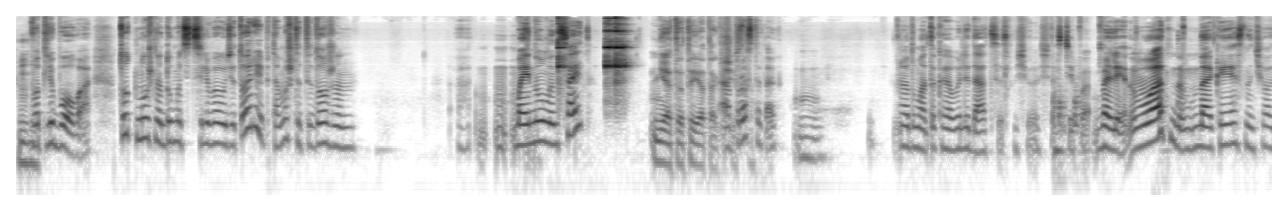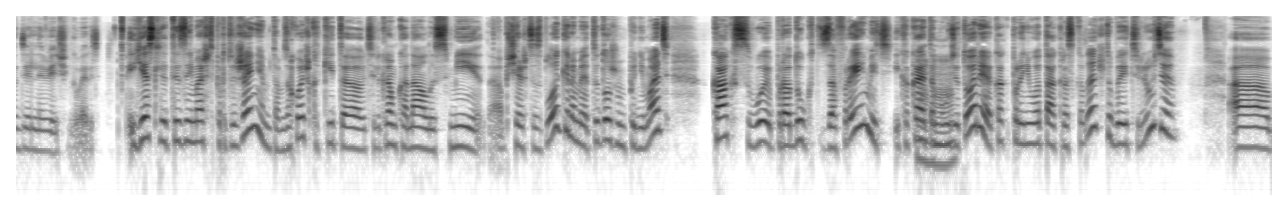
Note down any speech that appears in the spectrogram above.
вот любого, тут нужно думать о целевой аудитории, потому что ты должен... Майнул инсайт? Нет, это я так А чисто. просто так? Угу. Я думаю, такая валидация случилась сейчас. Типа, блин, вот, ну, наконец начал отдельные вещи говорить. Если ты занимаешься продвижением, там, заходишь в какие-то телеграм-каналы, СМИ, общаешься с блогерами, ты должен понимать, как свой продукт зафреймить и какая uh-huh. там аудитория, как про него так рассказать, чтобы эти люди, э,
